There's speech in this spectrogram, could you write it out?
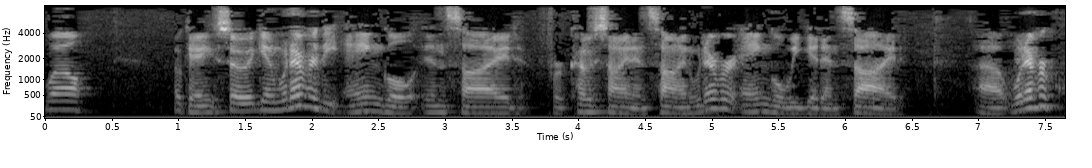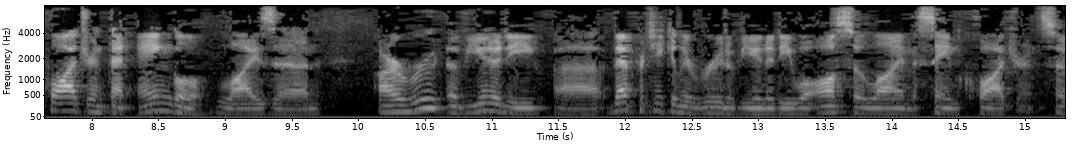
Well, okay, so again, whatever the angle inside for cosine and sine, whatever angle we get inside, uh, whatever quadrant that angle lies in, our root of unity, uh, that particular root of unity will also lie in the same quadrant. So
